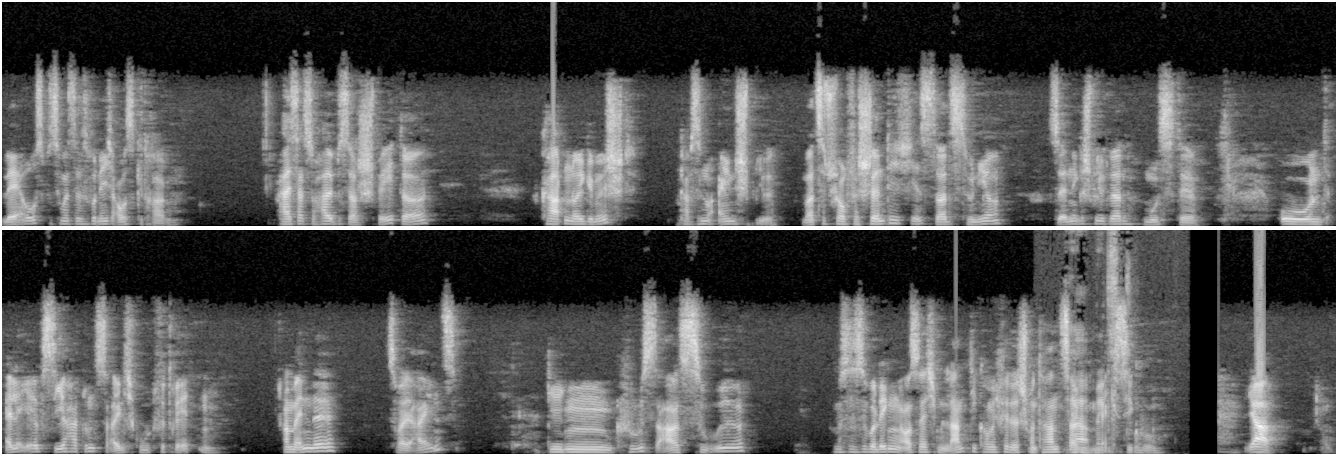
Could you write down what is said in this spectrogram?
leer aus, beziehungsweise das wurde nicht ausgetragen. Heißt also, ein halbes Jahr später, Karten neu gemischt, gab es nur ein Spiel. Was natürlich auch verständlich ist, da das Turnier zu Ende gespielt werden musste. Und LAFC hat uns eigentlich gut vertreten. Am Ende 2-1 gegen Cruz Azul. Ich muss jetzt überlegen, aus welchem Land die kommen. Ich werde jetzt spontan sagen, Ja, Mexiko. Mexiko. Ja,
